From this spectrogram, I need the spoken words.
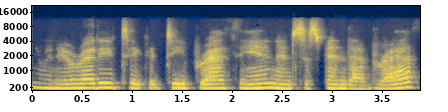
When you're ready, take a deep breath in and suspend that breath.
